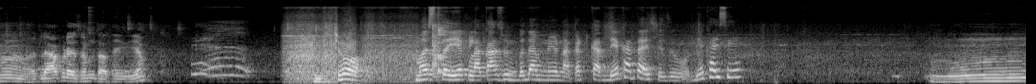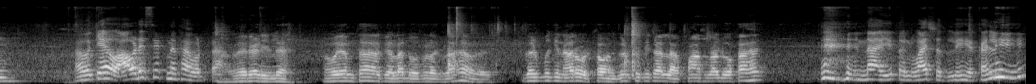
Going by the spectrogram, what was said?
હા એટલે આપણે જમતા થઈ એમ. જો મસ્ત એકલા કાજુ ને બદામ ને એના કટકા દેખાતા છે જુઓ દેખાય છે? હવે કેવું આવડે છે કે નથી આવડતા? હવે રેડી લે. હવે એમ થાય કે લાડો થોડાક રાહે હવે. ગણપતિ ને હારવાર ખાવાનું. ગણપતિ કાલા પાંચ લાડો ખાહે? ના એ તો વાસ જ લે ખાલી.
